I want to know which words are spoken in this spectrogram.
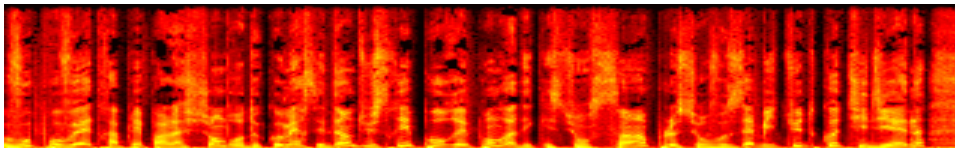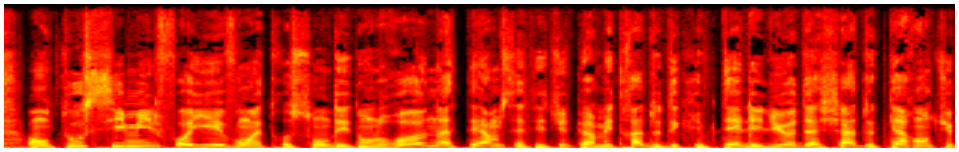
Vous pouvez être appelé par la Chambre de commerce et d'industrie pour répondre à des questions simples sur vos habitudes quotidiennes. En tout, 6000 foyers vont être sondés dans le Rhône. À terme, cette étude permettra de décrypter les lieux d'achat de 48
